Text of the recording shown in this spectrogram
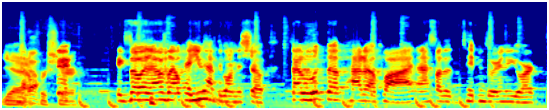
Yeah, yeah. for sure. So and I was like, okay, you have to go on the show. So I looked up how to apply, and I saw that the tapings were in New York.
